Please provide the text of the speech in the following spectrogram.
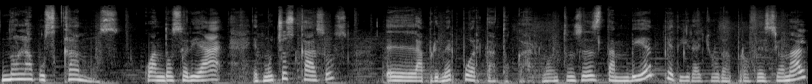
no la buscamos, cuando sería en muchos casos la primer puerta a tocar, ¿no? Entonces también pedir ayuda profesional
